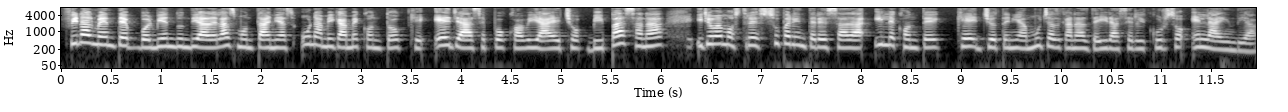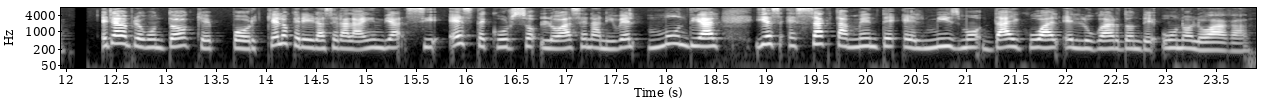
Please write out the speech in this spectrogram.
Finalmente, volviendo un día de las montañas, una amiga me contó que ella hace poco había hecho vipassana y yo me mostré súper interesada y le conté que yo tenía muchas ganas de ir a hacer el curso en la India. Ella me preguntó que por qué lo quería ir a hacer a la India si este curso lo hacen a nivel mundial y es exactamente el mismo, da igual el lugar donde uno lo haga.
